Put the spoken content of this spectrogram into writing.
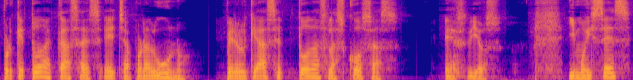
Porque toda casa es hecha por alguno, pero el que hace todas las cosas es Dios. Y Moisés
